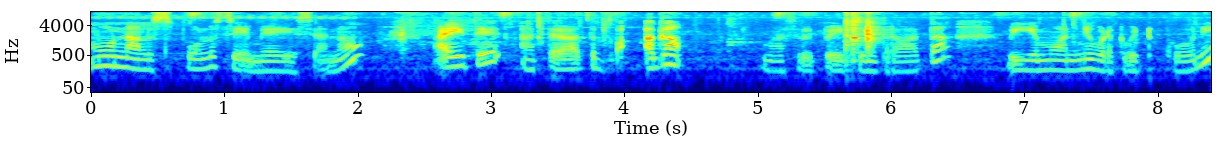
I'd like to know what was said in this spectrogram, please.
మూడు నాలుగు స్పూన్లు సేమియా వేసాను. అయితే ఆ తర్వాత బాగా మసలు పెట్టిన తర్వాత బియ్యము అన్నీ ఉడకబెట్టుకొని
